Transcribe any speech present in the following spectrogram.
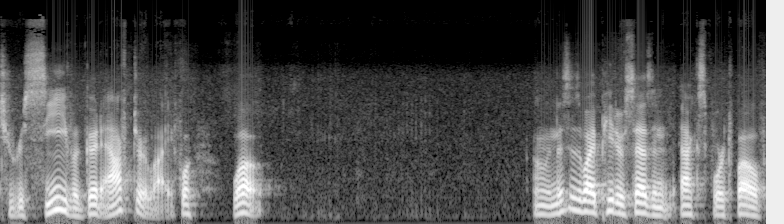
to receive a good afterlife? Whoa. whoa. Oh, and this is why Peter says in Acts 4:12,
